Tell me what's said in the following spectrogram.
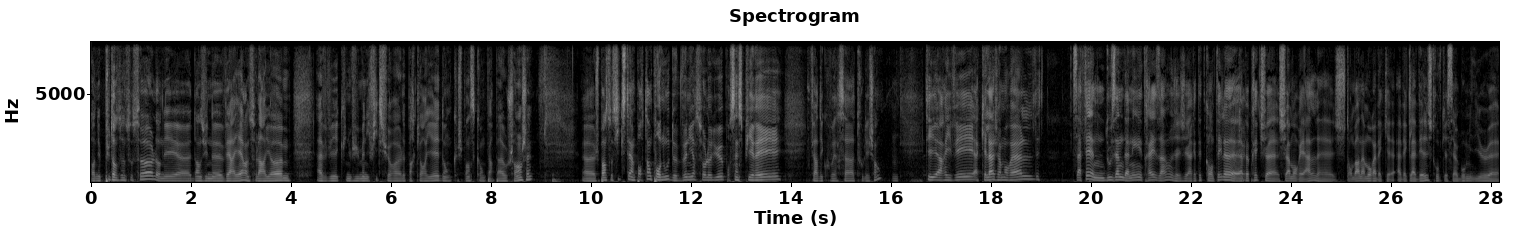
on n'est plus dans un sous-sol, on est euh, dans une verrière, un solarium, avec une vue magnifique sur euh, le parc Laurier, donc je pense qu'on ne perd pas au change. je pense aussi que c'était important pour nous de venir sur le lieu pour s'inspirer faire découvrir ça à tous les gens. Mm. Tu es arrivé à quel âge à Montréal? Ça fait une douzaine d'années, 13 ans, j'ai arrêté de compter, là, à peu près que je suis à, je suis à Montréal. Euh, je suis tombé en amour avec, euh, avec la ville. Je trouve que c'est un beau milieu euh,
